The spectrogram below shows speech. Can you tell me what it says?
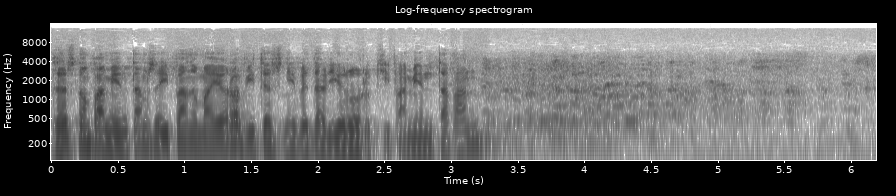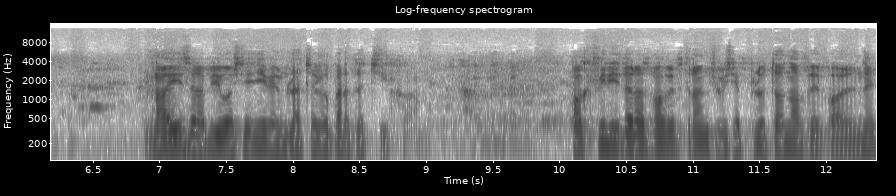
Zresztą pamiętam, że i panu majorowi też nie wydali rurki. Pamięta pan? No i zrobiło się, nie wiem dlaczego, bardzo cicho. Po chwili do rozmowy wtrącił się plutonowy wolny,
